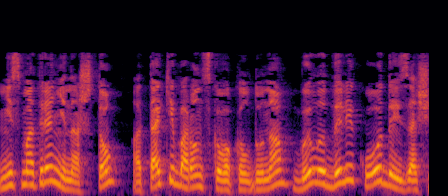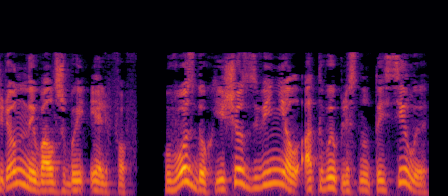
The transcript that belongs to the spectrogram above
Несмотря ни на что, атаки баронского колдуна было далеко до изощренной волжбы эльфов. Воздух еще звенел от выплеснутой силы,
